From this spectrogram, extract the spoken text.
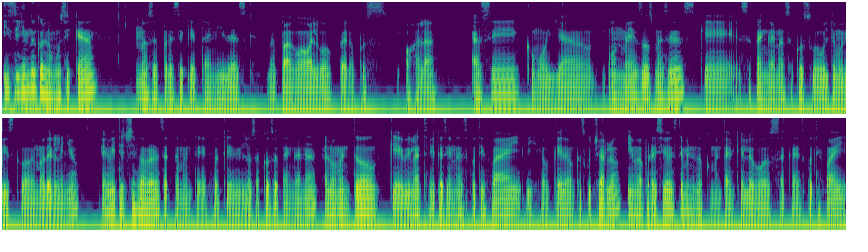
Y siguiendo con la música, no sé, parece que Tiny Desk me pago algo, pero pues ojalá. Hace como ya un mes, dos meses que Zetangana sacó su último disco en madrileño. El 28 de febrero exactamente fue que lo sacó Zetangana. Al momento que vi la notificación en Spotify dije, ok, tengo que escucharlo. Y me apareció este mini documental que luego saca de Spotify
